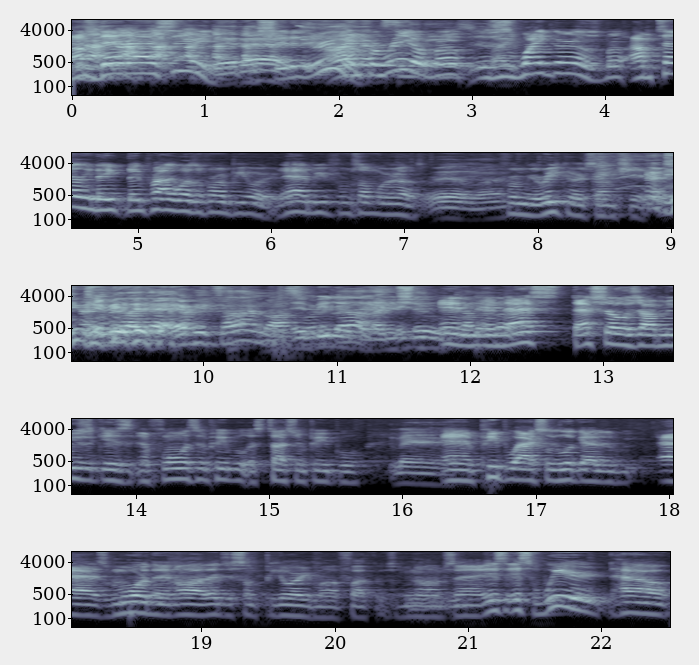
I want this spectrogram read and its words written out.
I'm dead ass serious. Yeah, that, Shit is real. I ain't I'm for real, bro. these, This is like, white girls, bro. I'm telling you, they, they probably wasn't from Peoria. They had to be from somewhere else, real man. from Eureka or some shit. It'd be like that every time. Though, I swear be to like God. that every it show. and and up. that's that shows y'all music is influencing people, it's touching people, Man. and people actually look at it as more than oh they're just some Peoria motherfuckers. You know what I'm saying? It's it's weird how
